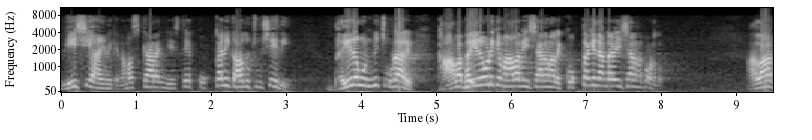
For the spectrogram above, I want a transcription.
వేసి ఆయనకి నమస్కారం చేస్తే కుక్కని కాదు చూసేది. భైరవుణ్ణి చూడాలి. కాలభైరవుడికి మాల వేశారనాలి కుక్కకి దండ వేశారనకూడదు. అలా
